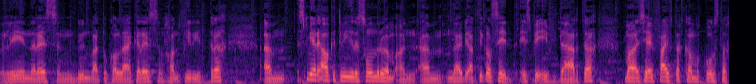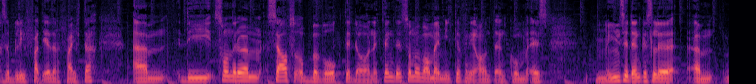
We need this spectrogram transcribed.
lê en rus en doen wat ook al lekker is en gaan 4 uur terug. Ehm um, smeer elke 2 ure sonroom aan. Ehm um, nou die artikel sê SPF 30, maar as jy 50 kan bekostig asseblief vat eerder 50. Ehm um, die sonroom selfs op bewolkte dae. En ek dink dis sommer waar my mite van die aand inkom is mense dink as hulle ehm um,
